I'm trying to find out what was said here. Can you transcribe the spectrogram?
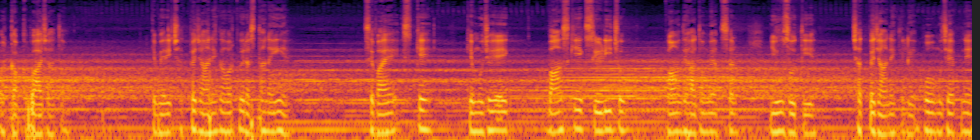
اور کب کب آ جاتا ہوں کہ میری چھت پہ جانے کا اور کوئی رستہ نہیں ہے۔ سوائے اس کے کہ مجھے ایک بانس کی ایک سیڑھی جو گاؤں دیہاتوں میں اکثر یوز ہوتی ہے چھت پہ جانے کے لیے، وہ مجھے اپنے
